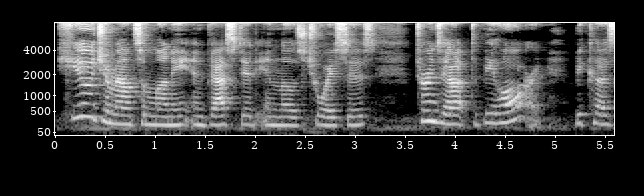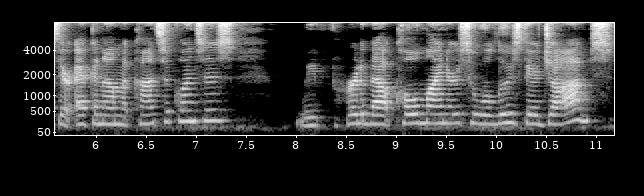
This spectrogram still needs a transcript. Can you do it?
huge amounts of money invested in those choices, turns out to be hard because their economic consequences. We've heard about coal miners who will lose their jobs.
